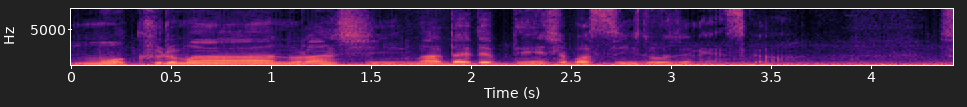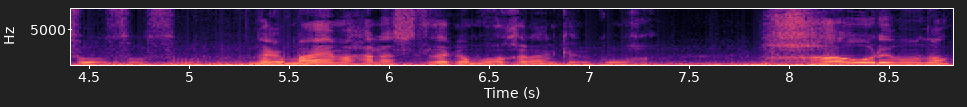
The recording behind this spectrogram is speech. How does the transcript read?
もう車乗らんしまあ大体電車バス移動じゃないですか。そうそうそう。なんか前も話してたかもわからんけどこう羽織れ物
